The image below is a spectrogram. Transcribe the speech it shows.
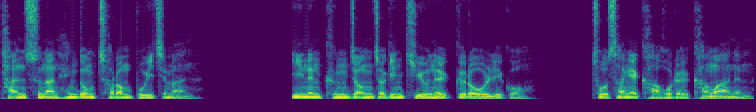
단순한 행동처럼 보이지만 이는 긍정적인 기운을 끌어올리고 조상의 가호를 강화하는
